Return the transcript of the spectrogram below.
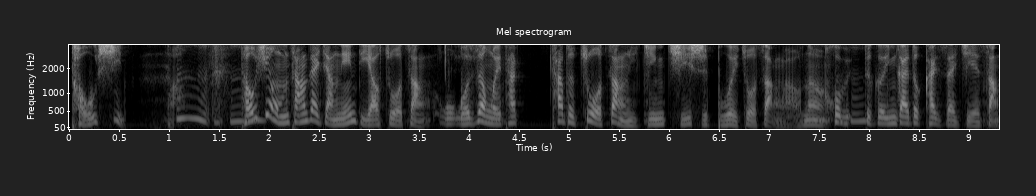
投信啊，投信我们常常在讲年底要做账，我我认为他他的做账已经其实不会做账了。那后这个应该都开始在结账，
